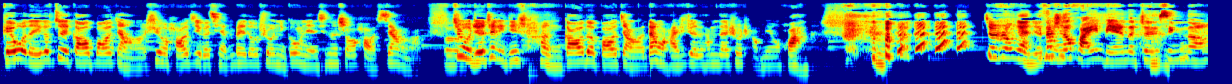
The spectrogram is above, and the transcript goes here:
给我的一个最高褒奖啊，是有好几个前辈都说你跟我年轻的时候好像啊，嗯就我觉得这个已经是很高的褒奖了，但我还是觉得他们在说场面话 就这种感觉。但是能怀疑别人的真心呢？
